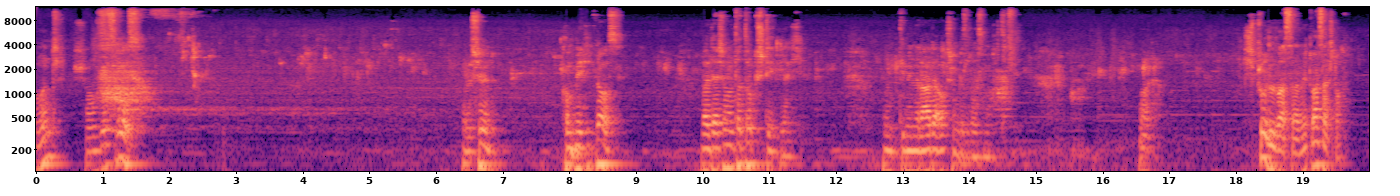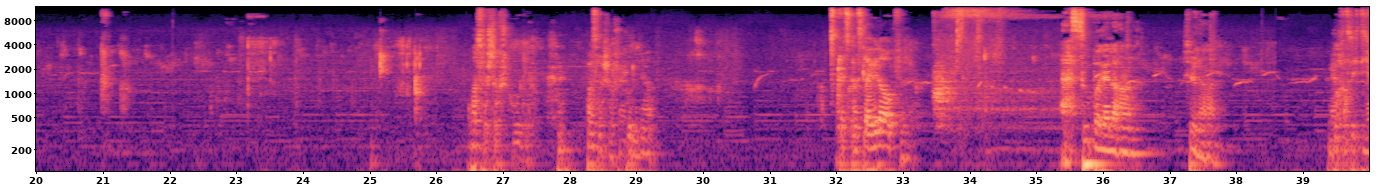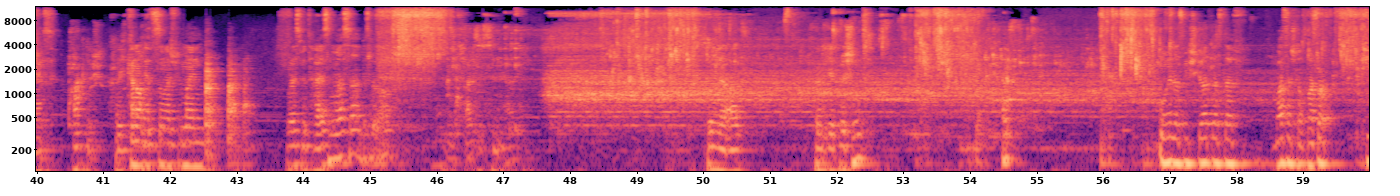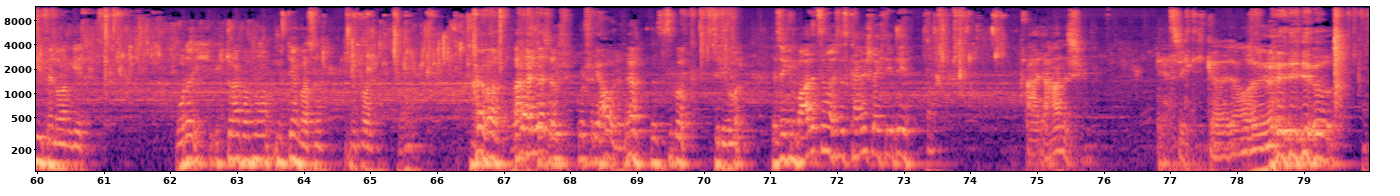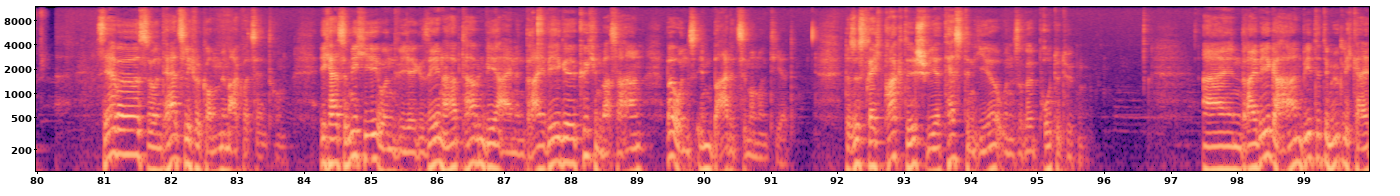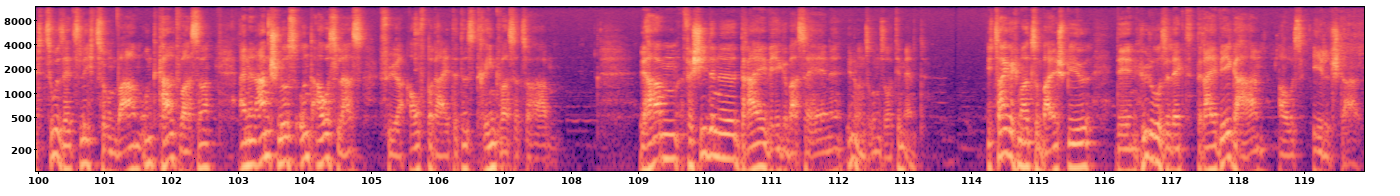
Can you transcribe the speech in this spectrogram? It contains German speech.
Und schon geht's los. Ja, schön. Kommt mächtig raus. Weil der schon unter Druck steht gleich. Und die Minerale auch schon ein bisschen was macht. Sprudelwasser mit Wasserstoff. Wasserstoffsprudel. Wasserstoffsprudel, ja. Jetzt kannst du gleich wieder auffüllen. Ah, super geiler Hahn. Schöner Hahn. Macht richtig was. Praktisch. Ich kann auch jetzt zum Beispiel mein, weiß mit heißem Wasser ein bisschen aus. Ich weiß es nicht. Alter. So in der Art. Könnte ich jetzt mischen. Ohne dass mich stört, dass der Wasserstoff, Wasser viel verloren geht. Oder ich, ich tue einfach nur mit dem Wasser mich waschen. gut, gut für die Haut. Ja, das ist super für die Haut. Deswegen im Badezimmer ist es keine schlechte Idee. Ah, der Hahn ist schön. Der ist richtig geil. Servus und herzlich willkommen im Aquazentrum. Ich heiße Michi und wie ihr gesehen habt, haben wir einen 3-Wege-Küchenwasserhahn bei uns im Badezimmer montiert. Das ist recht praktisch, wir testen hier unsere Prototypen. Ein 3-Wege-Hahn bietet die Möglichkeit zusätzlich zum Warm- und Kaltwasser einen Anschluss und Auslass für aufbereitetes Trinkwasser zu haben. Wir haben verschiedene 3-Wege-Wasserhähne in unserem Sortiment. Ich zeige euch mal zum Beispiel den Hydroselect 3-Wege-Hahn aus Edelstahl.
